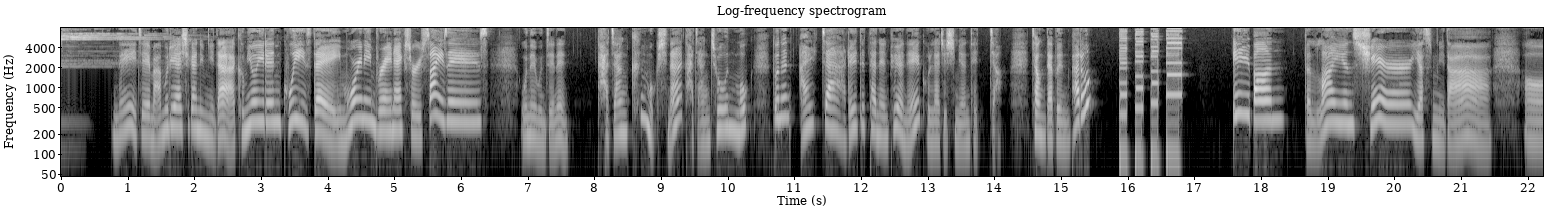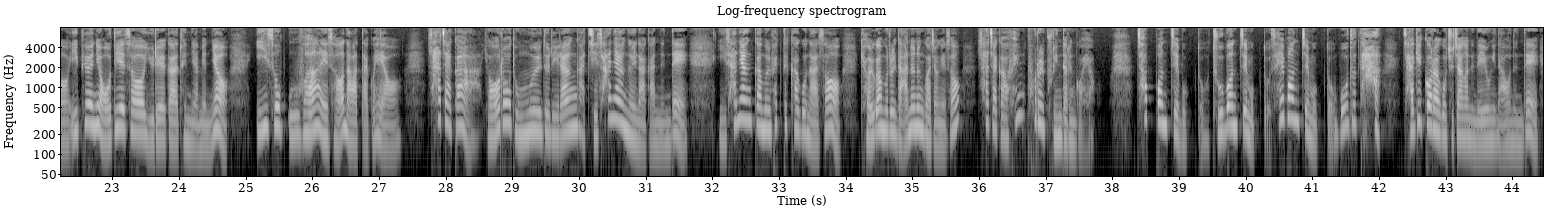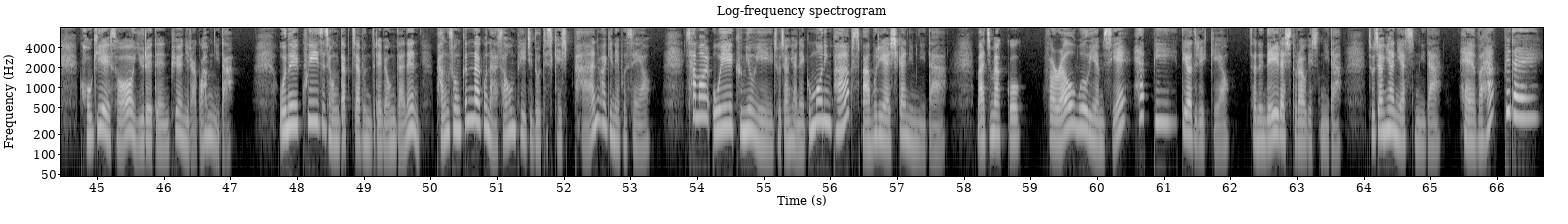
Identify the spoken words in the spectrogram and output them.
네, 이제 마무리할 시간입니다. 금요일은 quiz day, morning brain exercises. 오늘 문제는 가장 큰 몫이나 가장 좋은 목 또는 알짜를 뜻하는 표현을 골라주시면 됐죠. 정답은 바로 1번 The Lion's Share 였습니다. 어, 이 표현이 어디에서 유래가 됐냐면요. 이솝 우화에서 나왔다고 해요. 사자가 여러 동물들이랑 같이 사냥을 나갔는데 이 사냥감을 획득하고 나서 결과물을 나누는 과정에서 사자가 횡포를 부린다는 거예요. 첫 번째 몫도, 두 번째 몫도, 세 번째 몫도 모두 다 자기 거라고 주장하는 내용이 나오는데 거기에서 유래된 표현이라고 합니다. 오늘 퀴즈 정답자분들의 명단은 방송 끝나고 나서 홈페이지 notice 게시판 확인해 보세요. 3월 5일 금요일 조정현의 굿모닝 팝스 마무리할 시간입니다. 마지막 곡 Pharrell Williams의 Happy 띄워드릴게요. 저는 내일 다시 돌아오겠습니다. 조정현이었습니다. Have a happy day!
